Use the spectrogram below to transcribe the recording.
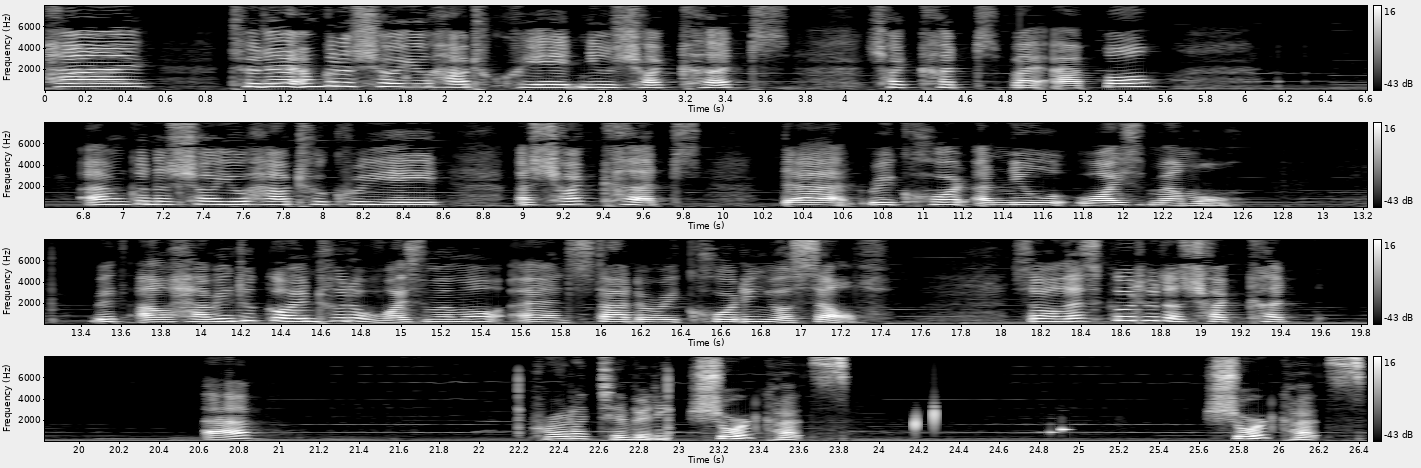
Hi, today I'm going to show you how to create new shortcuts, shortcuts by Apple. I'm going to show you how to create a shortcut that record a new voice memo without having to go into the voice memo and start the recording yourself. So let's go to the shortcut app. Productivity. Shortcuts. Shortcuts.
